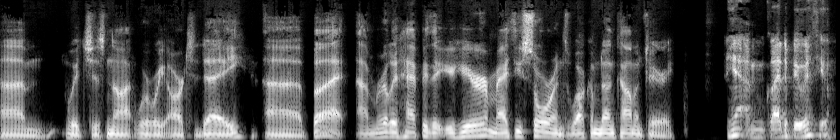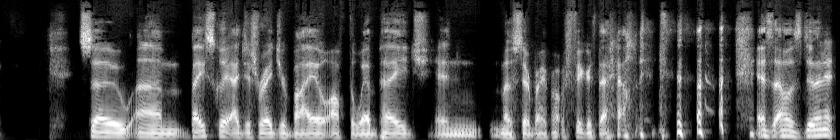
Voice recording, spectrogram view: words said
um, which is not where we are today. Uh, but I'm really happy that you're here, Matthew Soerens. Welcome to Uncommentary. Yeah, I'm glad to be with you. So um, basically, I just read your bio off the web page, and most everybody probably figured that out as I was doing it.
